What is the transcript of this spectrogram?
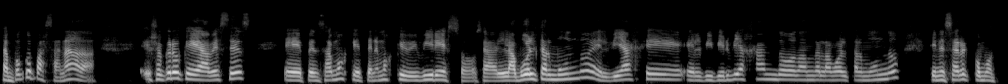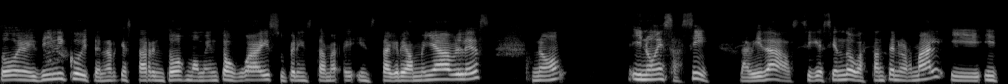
tampoco pasa nada. Eh, yo creo que a veces eh, pensamos que tenemos que vivir eso, o sea, la vuelta al mundo, el viaje, el vivir viajando, dando la vuelta al mundo, tiene que ser como todo idílico y tener que estar en todos momentos guay, súper insta instagramiables, ¿no? Y no es así la vida sigue siendo bastante normal y,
